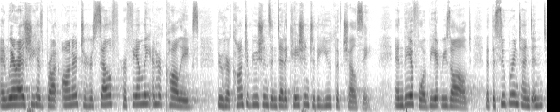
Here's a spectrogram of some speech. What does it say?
and whereas she has brought honor to herself, her family, and her colleagues through her contributions and dedication to the youth of Chelsea. And therefore, be it resolved that the superintendent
